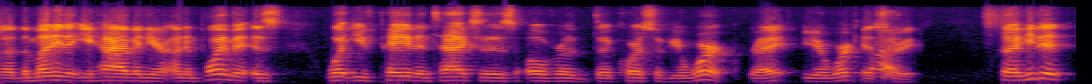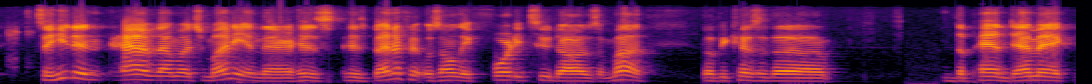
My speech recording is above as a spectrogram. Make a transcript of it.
the, the money that you have in your unemployment is what you've paid in taxes over the course of your work right your work history right. so he did so he didn't have that much money in there his his benefit was only $42 a month but because of the the pandemic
